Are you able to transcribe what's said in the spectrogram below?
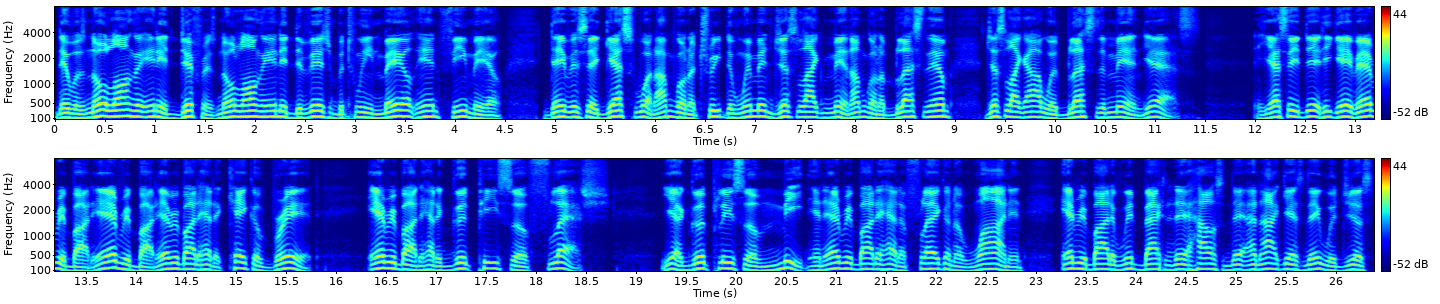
There was no longer any difference, no longer any division between male and female. David said, Guess what? I'm going to treat the women just like men. I'm going to bless them just like I would bless the men. Yes. Yes, he did. He gave everybody, everybody, everybody had a cake of bread. Everybody had a good piece of flesh. Yeah, a good piece of meat. And everybody had a flagon of wine. And everybody went back to their house, and, they, and I guess they were just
